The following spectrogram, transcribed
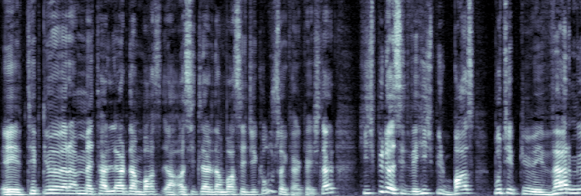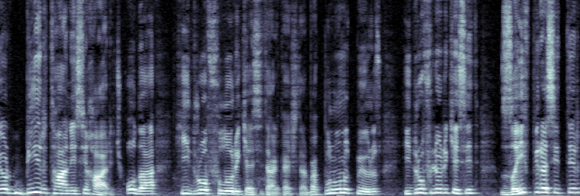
e, tepkime veren metallerden, bahs asitlerden bahsedecek olursak arkadaşlar hiçbir asit ve hiçbir baz bu tepkimeyi vermiyor bir tanesi hariç. O da hidroflorik asit arkadaşlar. Bak bunu unutmuyoruz. Hidroflorik asit zayıf bir asittir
